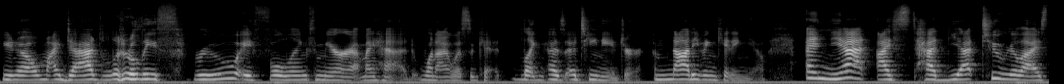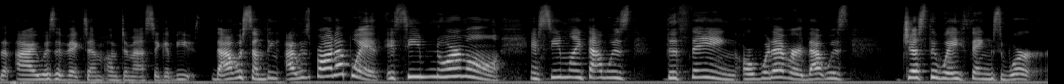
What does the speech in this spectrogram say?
You know, my dad literally threw a full length mirror at my head when I was a kid, like as a teenager. I'm not even kidding you. And yet, I had yet to realize that I was a victim of domestic abuse. That was something I was brought up with. It seemed normal. It seemed like that was the thing or whatever. That was just the way things were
